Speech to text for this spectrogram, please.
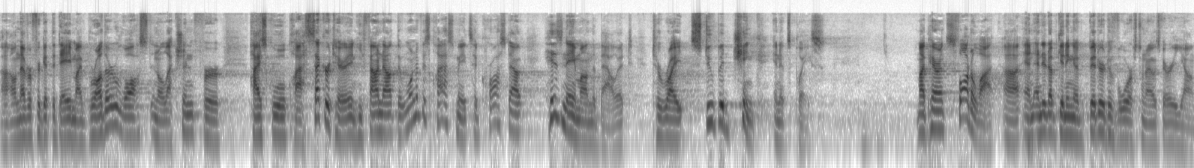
Uh, I'll never forget the day my brother lost an election for high school class secretary, and he found out that one of his classmates had crossed out his name on the ballot to write stupid chink in its place. My parents fought a lot uh, and ended up getting a bitter divorce when I was very young.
